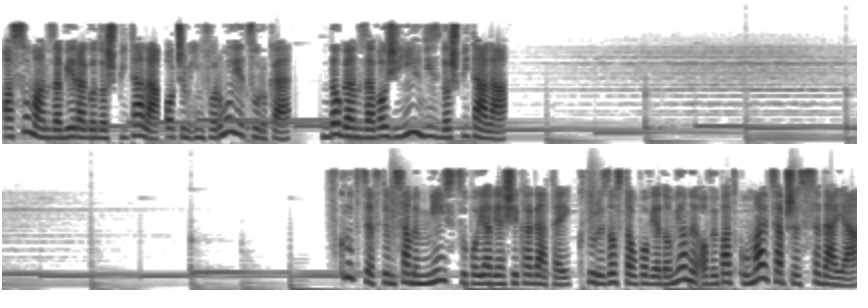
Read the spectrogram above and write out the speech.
Asuman zabiera go do szpitala, o czym informuje córkę. Dogan zawozi Yildiz do szpitala. Wkrótce w tym samym miejscu pojawia się Kagatej, który został powiadomiony o wypadku Malca przez Sedaja.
